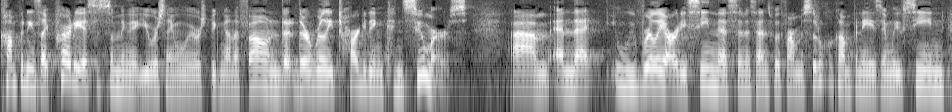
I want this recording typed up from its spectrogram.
companies like Proteus is something that you were saying when we were speaking on the phone that they're really targeting consumers. Um, and that we've really already seen this in a sense with pharmaceutical companies, and we've seen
